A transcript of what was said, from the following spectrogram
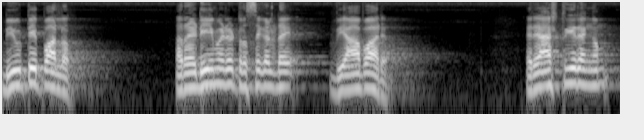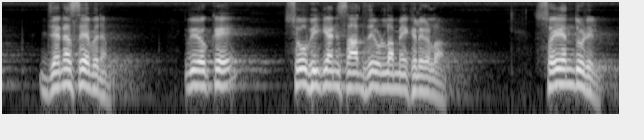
ബ്യൂട്ടി പാർലർ റെഡിമെയ്ഡ് ഡ്രസ്സുകളുടെ വ്യാപാരം രാഷ്ട്രീയ രംഗം ജനസേവനം ഇവയൊക്കെ ശോഭിക്കാൻ സാധ്യതയുള്ള മേഖലകളാണ്. സ്വയം തൊഴിൽ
